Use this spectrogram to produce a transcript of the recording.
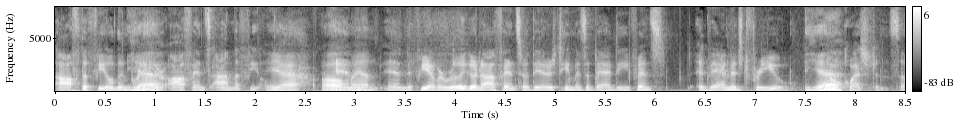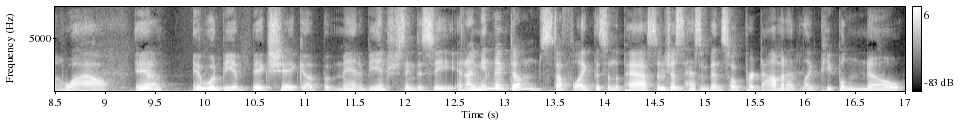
off the field and putting Yeah. your offense on the field. Yeah. Oh and, man. And if you have a really good offense or the other team has a bad defense, advantaged for you. Yeah. No question. So Wow. It, Yeah. It would be a big shakeup, but man, it'd be interesting to see. And I mean, they've done stuff like this in the past. It Mm-hmm. just hasn't been so predominant. Like people know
